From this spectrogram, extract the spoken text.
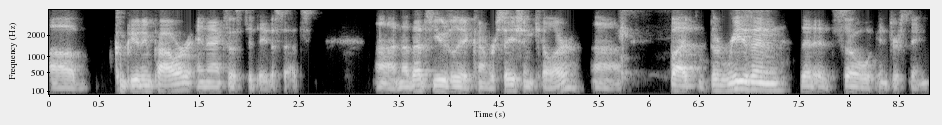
of computing power and access to data sets. Uh, now, that's usually a conversation killer, uh, but the reason that it's so interesting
